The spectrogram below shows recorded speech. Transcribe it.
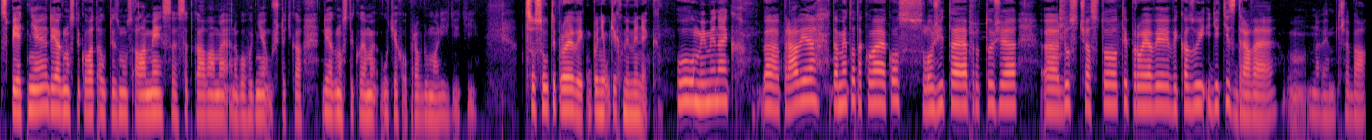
zpětně diagnostikovat autismus, ale my se setkáváme, nebo hodně už teďka diagnostikujeme u těch opravdu malých dětí. Co jsou ty projevy úplně u těch miminek? U miminek eh, právě tam je to takové jako složité, protože eh, dost často ty projevy vykazují i děti zdravé. Mm, nevím, třeba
